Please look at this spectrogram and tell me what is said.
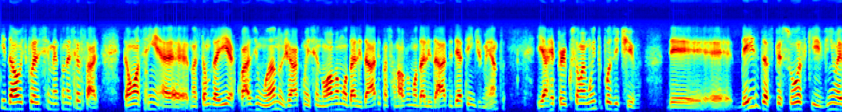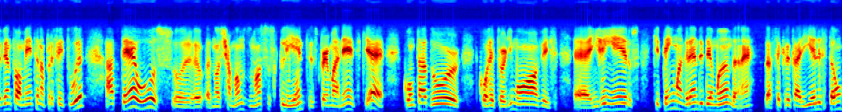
e dar o esclarecimento necessário. Então, assim, é, nós estamos aí há quase um ano já com essa nova modalidade, com essa nova modalidade de atendimento, e a repercussão é muito positiva de, eh, desde as pessoas que vinham eventualmente na prefeitura até os, nós chamamos nossos clientes permanentes, que é contador, corretor de imóveis, é, engenheiros, que tem uma grande demanda né, da secretaria, eles estão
